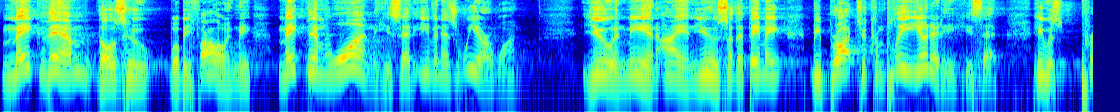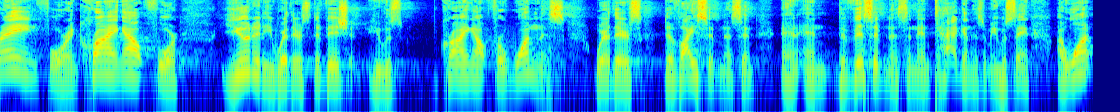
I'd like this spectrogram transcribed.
make them, those who will be following me, make them one, he said, even as we are one. You and me and I and you, so that they may be brought to complete unity, he said. He was praying for and crying out for unity where there's division. He was crying out for oneness where there's divisiveness and, and, and divisiveness and antagonism. He was saying, I want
